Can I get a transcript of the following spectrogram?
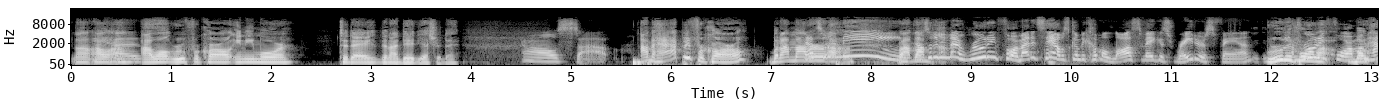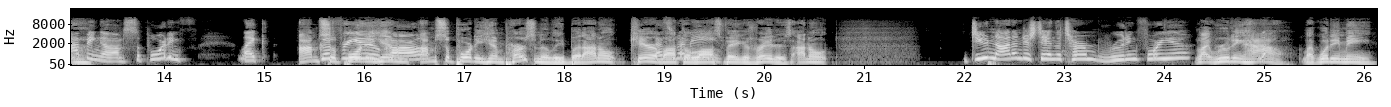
No, I, I, Because- I won't root for Carl anymore today than I did yesterday. oh, stop. I'm happy for Carl, but I'm not. That's a- what I mean. but I'm- That's what I mean by rooting for him. I didn't say I was going to become a Las Vegas Raiders fan. Rooting I'm for rooting him, for him. but- uh, I'm helping him. I'm supporting. Like I'm Good for supporting you, him. Carl. I'm supporting him personally, but I don't care That's about the I Las. Vegas Raiders. I don't Do you not understand the term rooting for you? like rooting. How? Like, what do you mean?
